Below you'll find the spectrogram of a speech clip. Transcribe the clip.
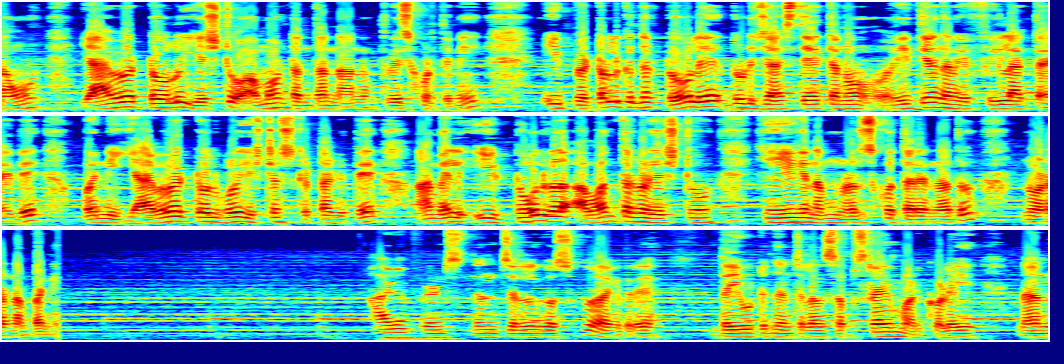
ನಾವು, ಯಾವ್ಯಾವ ಟೋಲು, ಎಷ್ಟು ಅಮೌಂಟ್ ಅಂತ ನಾನು ತಿಳಿಸ್ಕೊಡ್ತೀನಿ. ಈ ಪೆಟ್ರೋಲ್ಗಿಂತ ಟೋಲೇ ದುಡ್ಡು ಜಾಸ್ತಿ ಆಯ್ತನೋ ರೀತಿಯೇ ನನಗೆ ಫೀಲ್ ಆಗ್ತಾ ಇದೆ. ಬನ್ನಿ, ಯಾವ್ಯಾವ ಟೋಲ್ಗಳು ಎಷ್ಟೆಷ್ಟು ಕಟ್ಟಾಗುತ್ತೆ, ಆಮೇಲೆ ಈ ಟೋಲ್ಗಳ ಅವಾಂತರಗಳು ಎಷ್ಟು, ಹೇಗೆ ನಮ್ಗೆ ನಡೆಸ್ಕೋತಾರೆ ಅನ್ನೋದು ನೋಡೋಣ ಬನ್ನಿ. ಹಾಗೆ ಫ್ರೆಂಡ್ಸ್ ನನ್ನ ಚಾನಲ್ಗೋಸ್ಕರ ಹೊಸಬರಾಗಿದ್ದರೆ ದಯವಿಟ್ಟು ನನ್ನ ಚಾನಲ್ ಸಬ್ಸ್ಕ್ರೈಬ್ ಮಾಡ್ಕೊಳ್ಳಿ. ನಾನು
